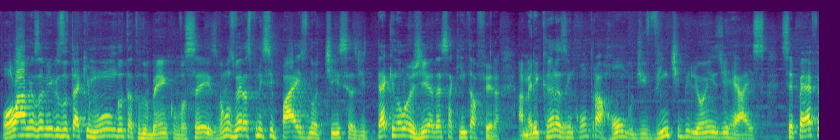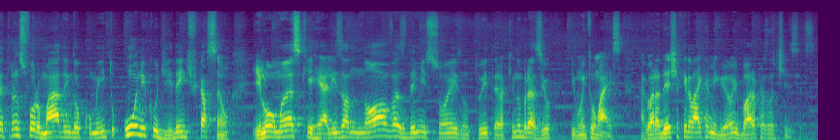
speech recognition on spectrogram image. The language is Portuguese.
Olá, meus amigos do Tecmundo, tá tudo bem com vocês? Vamos ver as principais notícias de tecnologia dessa quinta-feira. Americanas encontra rombo de 20 bilhões de reais. CPF é transformado em documento único de identificação. Elon Musk realiza novas demissões no Twitter aqui no Brasil e muito mais. Agora deixa aquele like amigão e bora para as notícias.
